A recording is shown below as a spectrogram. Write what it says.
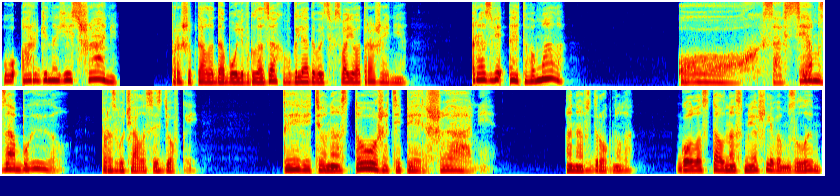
«У Аргина есть шами», прошептала до боли в глазах, вглядываясь в свое отражение. «Разве этого мало?» «Ох, совсем забыл», — прозвучало с издевкой. «Ты ведь у нас тоже теперь Шиами». Она вздрогнула. Голос стал насмешливым, злым.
